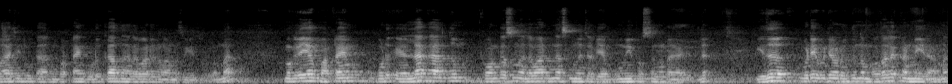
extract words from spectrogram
അവകാശികൾക്കാരും പട്ടയം കൊടുക്കാത്ത നിലപാടുകളാണ് സ്വീകരിച്ചിട്ടുള്ളത് നമുക്കറിയാം പട്ടയം കൊടുക്ക എല്ലാ കാലത്തും കോൺഗ്രസ് നിലപാടിനെ സംബന്ധിച്ചറിയാം ഭൂമി പ്രശ്നങ്ങളുടെ കാര്യത്തിൽ ഇത് ഇവിടെ ഇവിടെ കൊടുക്കുന്ന മുതല കണ്ണീരാണ്.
